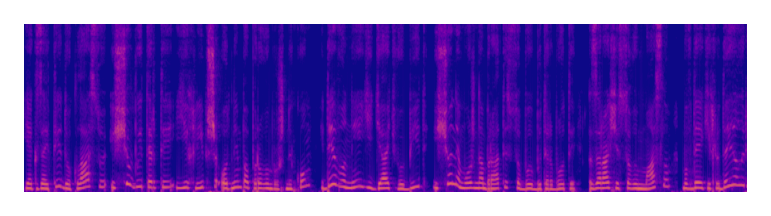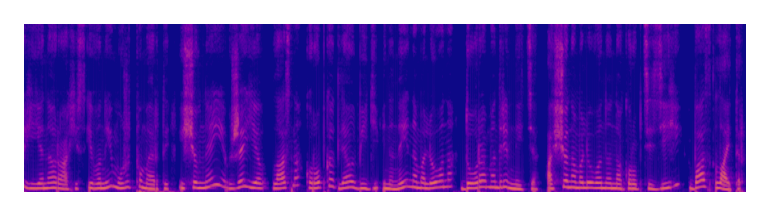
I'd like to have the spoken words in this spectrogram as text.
як зайти до класу, і що витерти їх ліпше одним паперовим рушником, і де вони їдять в обід, і що не можна брати з собою бутерброти з арахісовим маслом, бо в деяких людей алергія на арахіс, і вони можуть померти, і що в неї вже є власна коробка для обідів, і на неї намальована Дора мандрівниця. А що намальовано на коробці Зігі? Баз Лайтер.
